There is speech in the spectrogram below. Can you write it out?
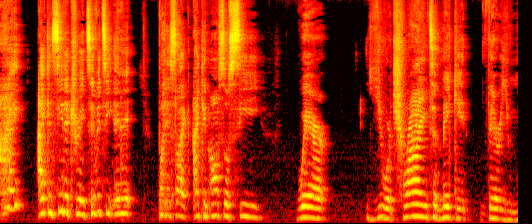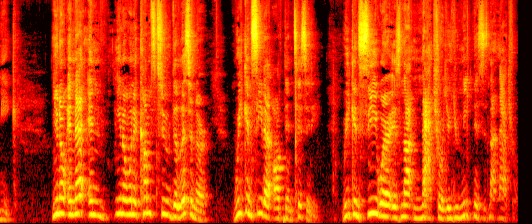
I I can see the creativity in it, but it's like I can also see where you are trying to make it very unique. You know, and that and you know when it comes to the listener, we can see that authenticity. We can see where it's not natural. Your uniqueness is not natural.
